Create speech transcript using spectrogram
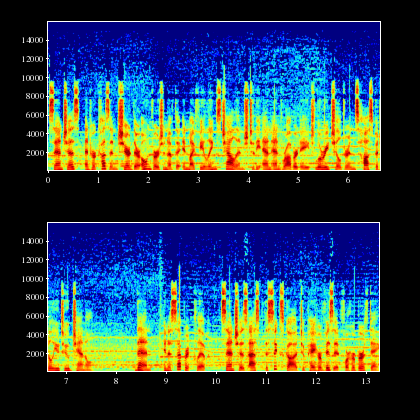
Sanchez and her cousin shared their own version of the In My Feelings challenge to the Anne and Robert H. Lurie Children's Hospital YouTube channel. Then, in a separate clip, Sanchez asked the Six God to pay her visit for her birthday.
